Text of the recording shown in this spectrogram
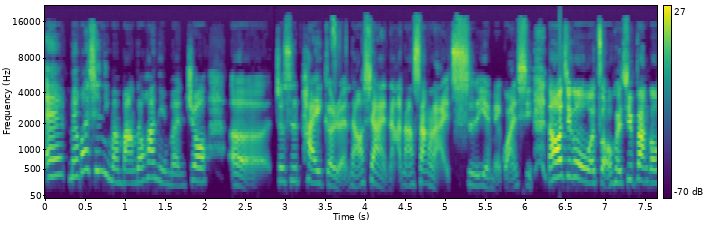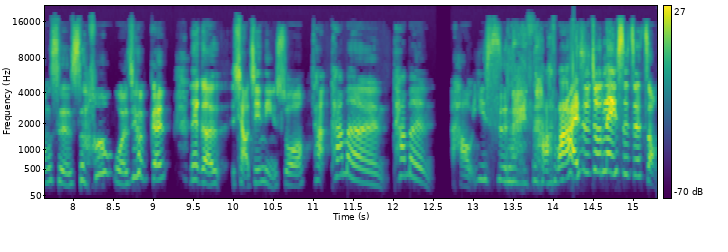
哎，没关系，你们忙的话，你们就呃，就是派一个人，然后下来拿，拿上来吃也没关系。然后结果我走回去办公室的时候，我就跟那个小精灵说，他他们他们。好意思来拿吗？还是就类似这种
